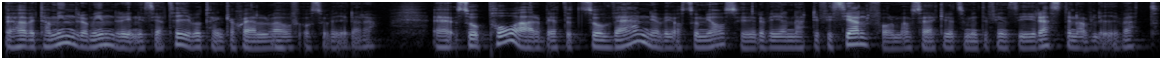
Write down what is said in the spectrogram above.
behöver ta mindre och mindre initiativ och tänka själva och, och så vidare. Eh, så på arbetet så vänjer vi oss som jag ser det vid en artificiell form av säkerhet som inte finns i resten av livet.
